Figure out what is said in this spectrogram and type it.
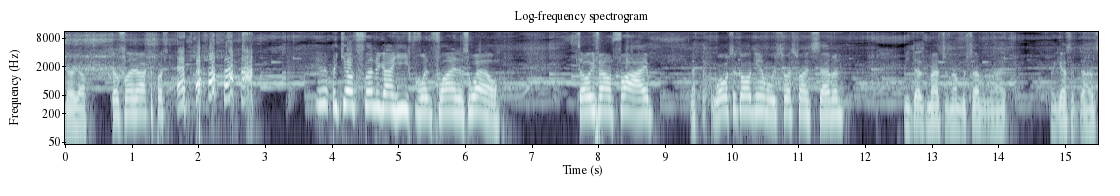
There we go. Kill Slender Octopus. I killed Slender Guy. He went flying as well. So we found five. what was the goal again? We were supposed to find seven. He does match with number seven, right? I guess it does.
